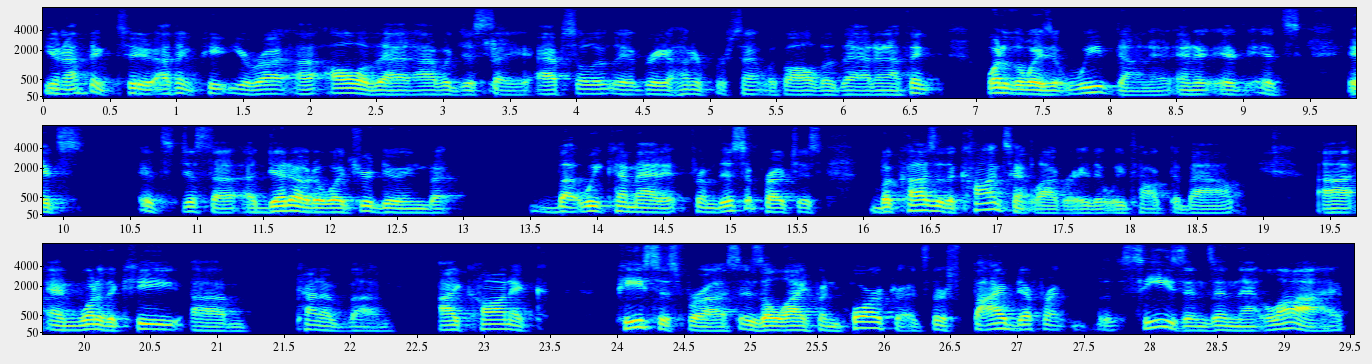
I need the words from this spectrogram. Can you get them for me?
You know, I think too, I think Pete, you're right. Uh, all of that, I would just say absolutely agree hundred percent with all of that. And I think one of the ways that we've done it, and it, it it's, it's, it's just a, a ditto to what you're doing, but but we come at it from this approach is because of the content library that we talked about. Uh, and one of the key um, kind of um, iconic pieces for us is a life in portraits. There's five different seasons in that live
